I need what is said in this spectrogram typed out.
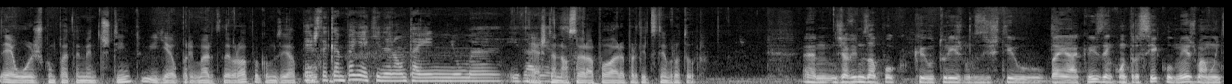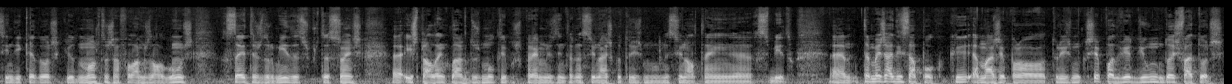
é hoje completamente distinto e é o primeiro da Europa, como dizia há pouco. Esta campanha aqui ainda não tem nenhuma ideia. Esta não será para a hora a partir de setembro, outubro. Um, já vimos há pouco que o turismo resistiu bem à crise, em contraciclo mesmo, há muitos indicadores que o demonstram, já falámos de alguns, receitas, dormidas, exportações, uh, isto para além, claro, dos múltiplos prémios internacionais que o turismo nacional tem uh, recebido. Um, também já disse há pouco que a margem para o turismo crescer pode vir de um, dois fatores,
